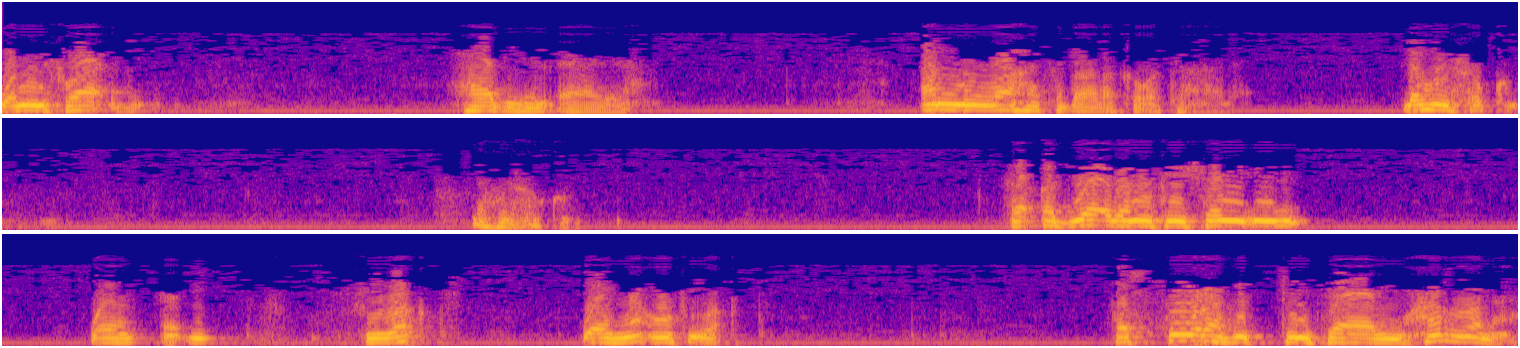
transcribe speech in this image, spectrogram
ومن فوائد هذه الآية أن الله تبارك وتعالى له الحكم. له الحكم. فقد يأذن في شيء في وقت ويمنعه في وقت. فالصورة بالتمثال محرمة.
